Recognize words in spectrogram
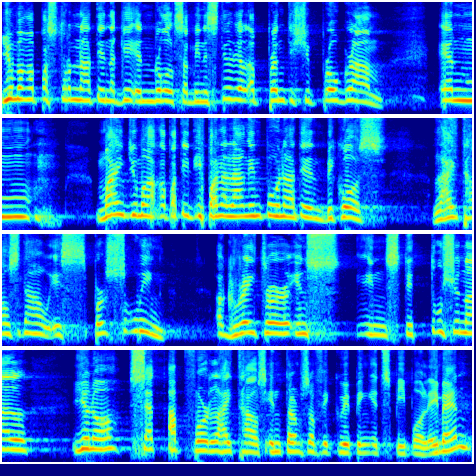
Yung mga pastor natin nag enroll sa Ministerial Apprenticeship Program. And mind you mga kapatid, ipanalangin po natin because Lighthouse now is pursuing a greater ins- institutional, you know, set up for Lighthouse in terms of equipping its people. Amen?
